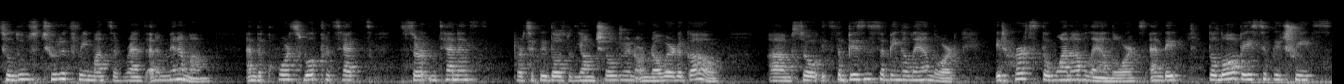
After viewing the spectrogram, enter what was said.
to lose two to three months of rent at a minimum, and the courts will protect certain tenants, particularly those with young children or nowhere to go. Um, so it's the business of being a landlord. It hurts the one of landlords, and they the law basically treats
